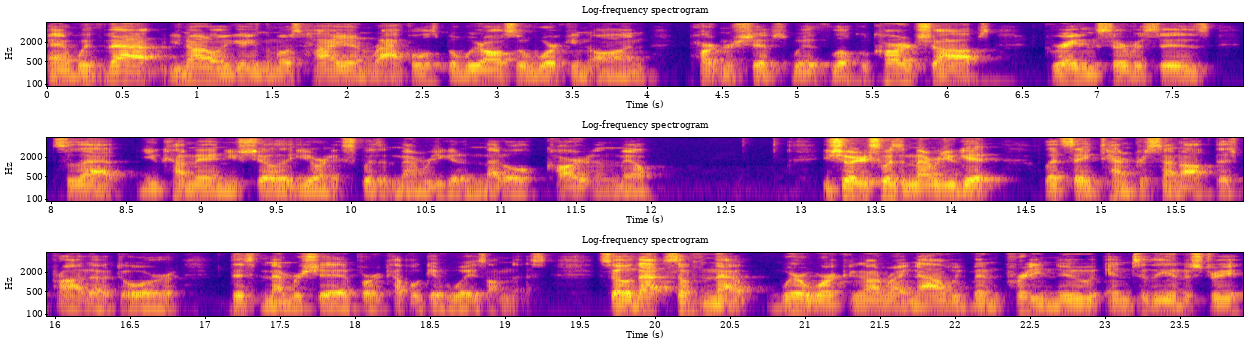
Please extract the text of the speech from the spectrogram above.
And with that, you're not only getting the most high end raffles, but we're also working on partnerships with local card shops, grading services, so that you come in, you show that you're an exquisite member, you get a metal card in the mail. You show your exquisite member, you get, let's say, 10% off this product or this membership or a couple giveaways on this. So that's something that we're working on right now. We've been pretty new into the industry.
